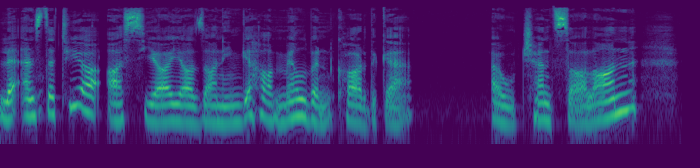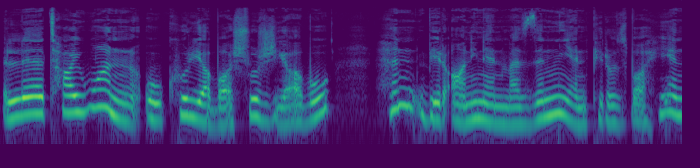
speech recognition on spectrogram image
لانستتویا آسیا یا زانینگه ها ملبن کاردگه. او چند سالان لتایوان و کوریا باشور جیابو هن بیرانین بیرانینێن مەزن یەن پیرۆزباهیەن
